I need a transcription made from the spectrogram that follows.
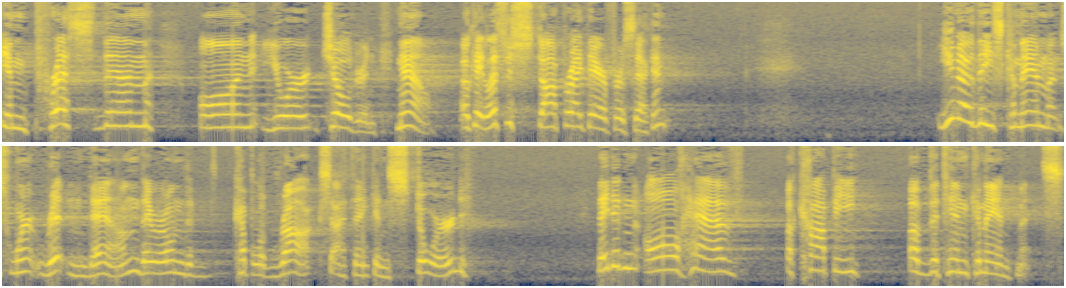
Impress them on your children. Now, okay, let's just stop right there for a second. You know, these commandments weren't written down, they were on the couple of rocks, I think, and stored. They didn't all have a copy of the Ten Commandments.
